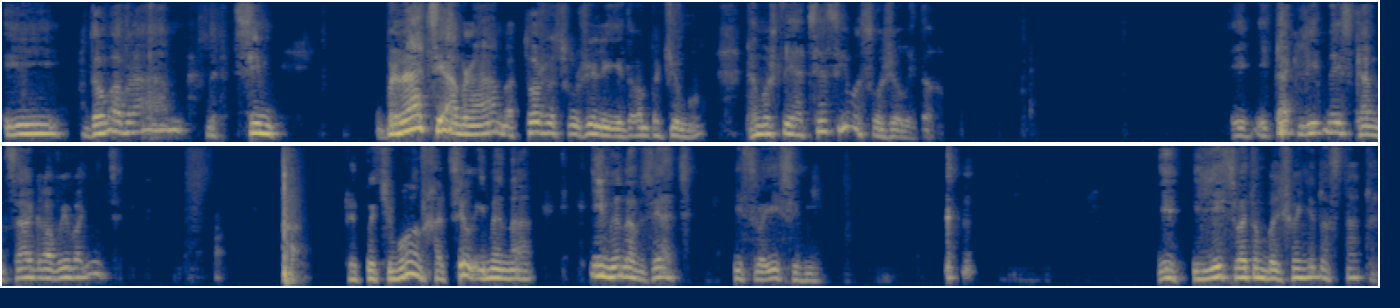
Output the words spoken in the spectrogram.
И дом Авраам, сем... братья Авраама тоже служили идолам. Почему? Потому что и отец его служил идолам. И, и так видно из конца главы Ваницы. Почему он хотел именно, именно взять из своей семьи? И, и есть в этом большой недостаток.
